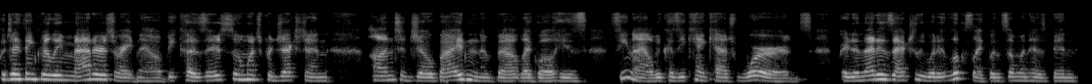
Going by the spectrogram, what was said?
which I think really matters right now because there's so much projection onto Joe Biden about like, well, he's senile because he can't catch words, right? And that is actually what it looks like when someone has been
